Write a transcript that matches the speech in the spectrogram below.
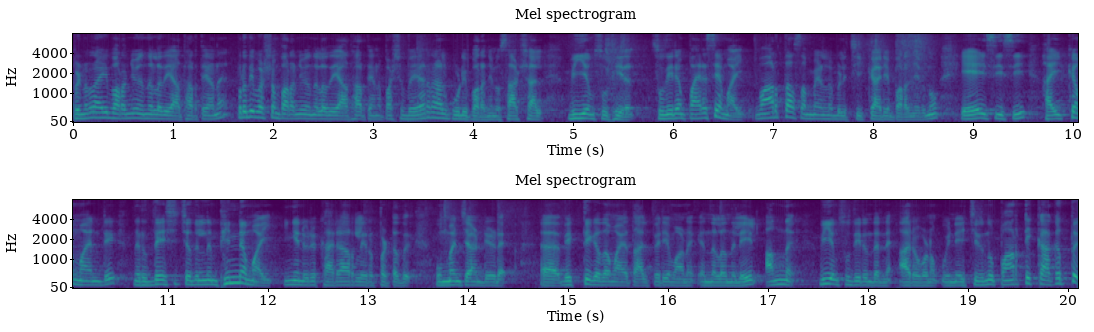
പിണറായി പറഞ്ഞു എന്നുള്ളത് യാഥാർത്ഥ്യമാണ് പ്രതിപക്ഷം പറഞ്ഞു എന്നുള്ളത് യാഥാർത്ഥ്യമാണ് പക്ഷേ വേറൊരാൾ കൂടി പറഞ്ഞു സാക്ഷാൽ വി എം സുധീരൻ. സുധീരൻ പരസ്യമായി വാർത്താ സമ്മേളനം വിളിച്ച് ഇക്കാര്യം പറഞ്ഞിരുന്നു. A I C C high command നിർദ്ദേശിച്ചതിൽ നിന്നും ഭിന്നമായി ഇങ്ങനൊരു കരാറിൽ ഏർപ്പെട്ടത് ഉമ്മൻചാണ്ടിയുടെ വ്യക്തിഗതമായ താല്പര്യമാണ് എന്നുള്ള നിലയിൽ അന്ന് വി എം സുധീരൻ തന്നെ ആരോപണം ഉന്നയിച്ചിരുന്നു. പാർട്ടിക്കകത്ത്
